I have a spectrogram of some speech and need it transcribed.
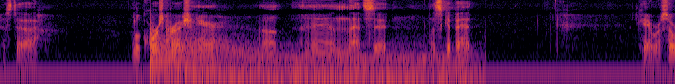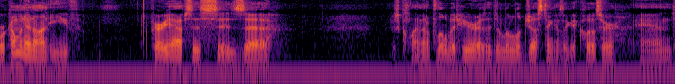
Just a little course correction here. Oh, and that's it. Let's skip ahead. Okay, so we're coming in on Eve. Periapsis is uh, just climbing up a little bit here as I did a little adjusting as I get closer. And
